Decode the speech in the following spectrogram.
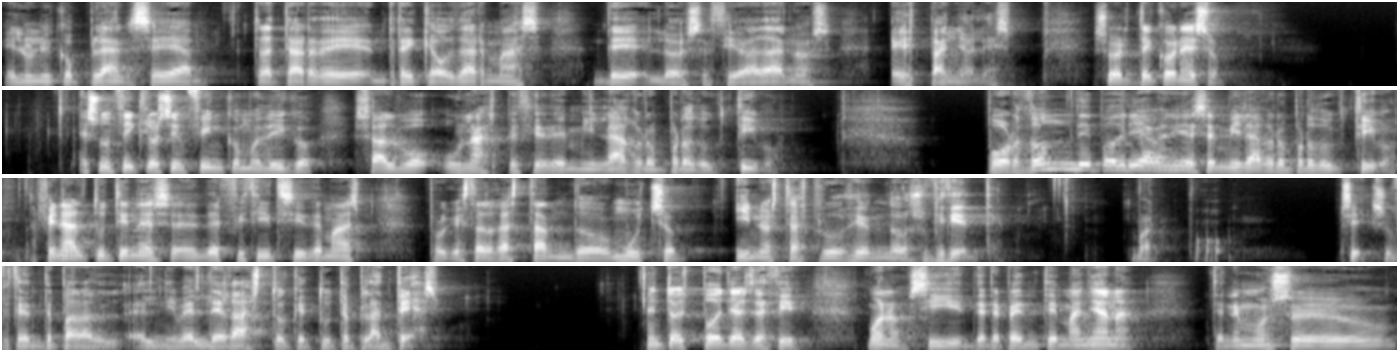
el único plan sea tratar de recaudar más de los ciudadanos españoles. Suerte con eso. Es un ciclo sin fin, como digo, salvo una especie de milagro productivo. ¿Por dónde podría venir ese milagro productivo? Al final tú tienes eh, déficits y demás porque estás gastando mucho y no estás produciendo suficiente. Bueno, Sí, suficiente para el, nivel de gasto que tú te planteas. Entonces podrías decir, bueno, si de repente mañana tenemos, eh,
